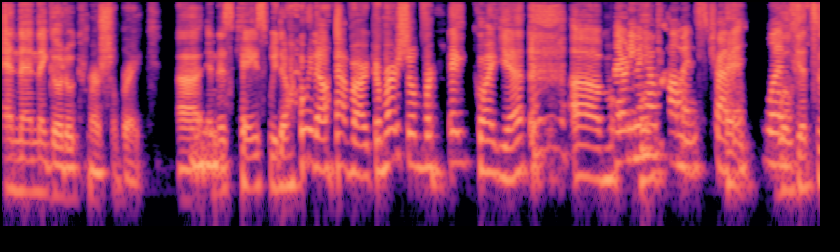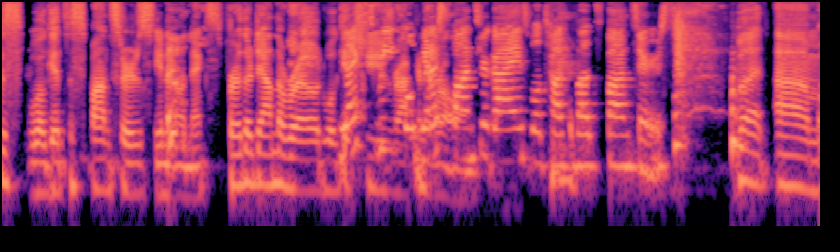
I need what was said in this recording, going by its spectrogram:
and then they go to a commercial break. Uh, in mm-hmm. this case, we don't we don't have our commercial break quite yet. Um, I don't even we'll, have comments, Travis. Hey, we'll get to we'll get to sponsors. You know, next further down the road, we'll get next week. We'll get a sponsor, guys. We'll talk about sponsors. but um,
